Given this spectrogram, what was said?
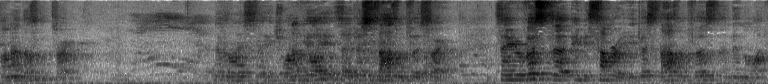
oh no, it doesn't. Sorry. Nevertheless, each one of you, oh yeah, so he addresses the husband first, sorry. So he reverses it in his summary. He addresses the husband first and then the wife.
